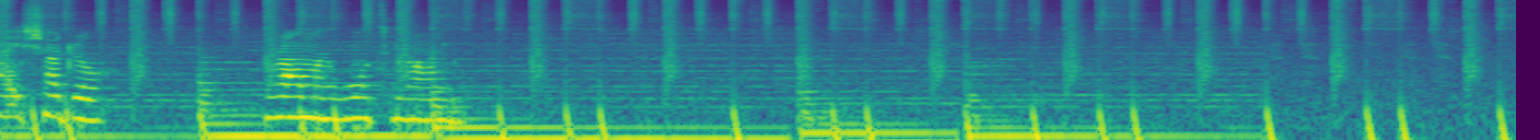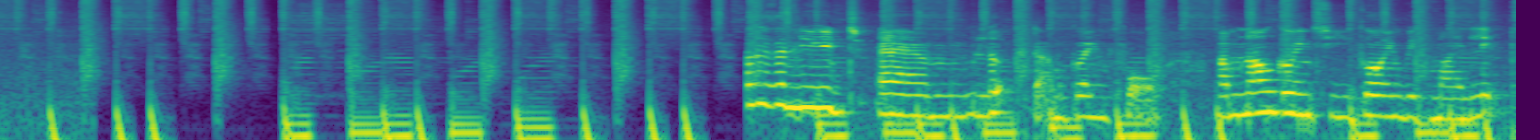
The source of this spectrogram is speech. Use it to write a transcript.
eyeshadow around my waterline is a nude um, look that I'm going for. I'm now going to go in with my lip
